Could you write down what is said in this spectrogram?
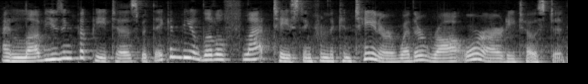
I love using pepitas, but they can be a little flat tasting from the container, whether raw or already toasted.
